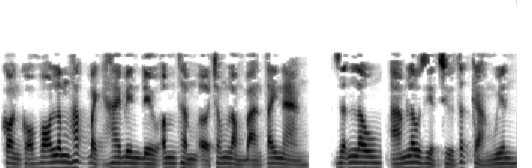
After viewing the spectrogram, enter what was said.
còn có võ lâm hắc bạch hai bên đều âm thầm ở trong lòng bàn tay nàng, dẫn lâu, ám lâu diệt trừ tất cả nguyên,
